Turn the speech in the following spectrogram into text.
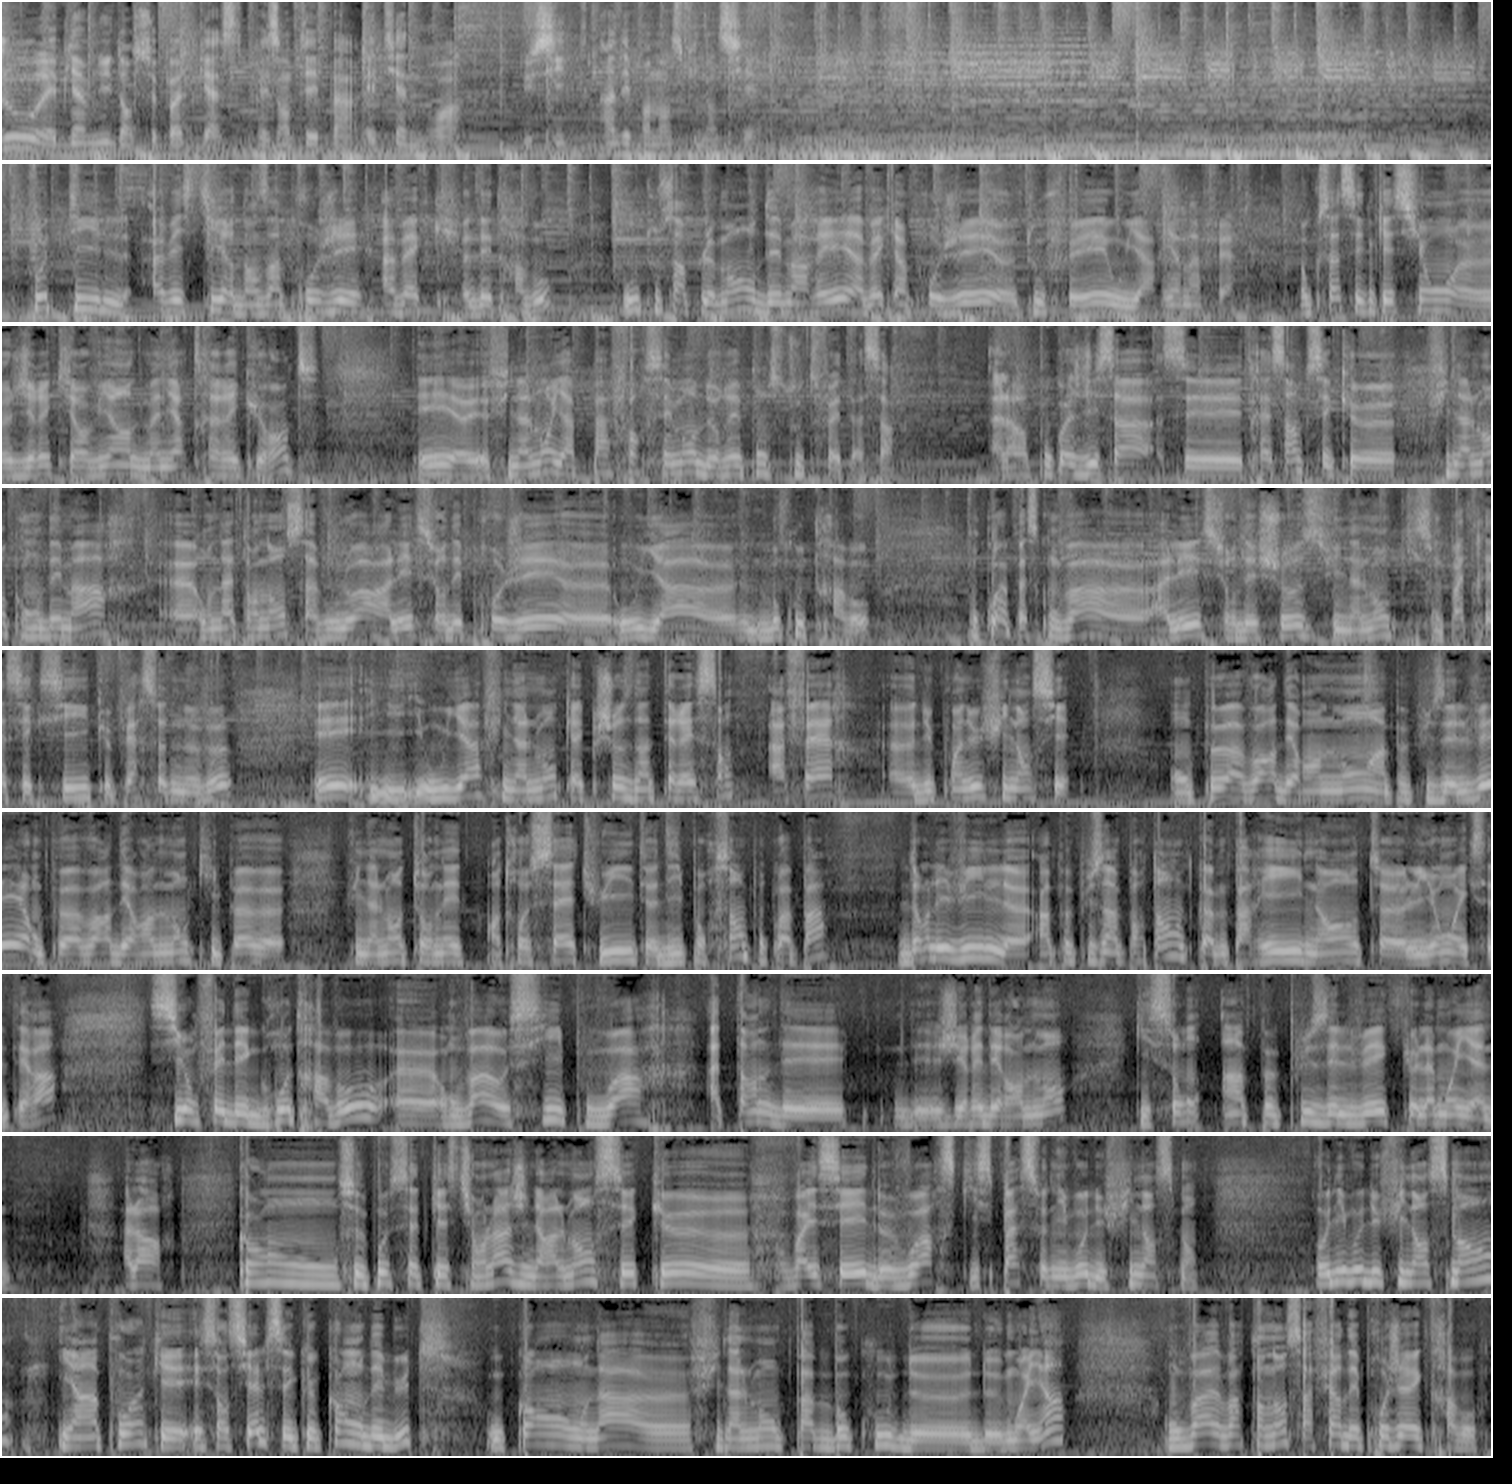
Bonjour et bienvenue dans ce podcast présenté par Étienne Broy du site Indépendance Financière. Faut-il investir dans un projet avec des travaux ou tout simplement démarrer avec un projet euh, tout fait où il n'y a rien à faire? Donc ça c'est une question euh, je qui revient de manière très récurrente et euh, finalement il n'y a pas forcément de réponse toute faite à ça. Alors pourquoi je dis ça? C'est très simple, c'est que finalement quand on démarre, on a tendance à vouloir aller sur des projets où il y a beaucoup de travaux. Pourquoi? Parce qu'on va aller sur des choses finalement qui ne sont pas très sexy, que personne ne veut, et où il y a finalement quelque chose d'intéressant à faire euh, du point de vue financier. On peut avoir des rendements un peu plus élevés, on peut avoir des rendements qui peuvent euh, finalement tourner entre 7, 8, 10%, pourquoi pas? Dans les villes un peu plus importantes comme Paris, Nantes, Lyon, etc., si on fait des gros travaux, euh, on va aussi pouvoir atteindre des, des, rendements qui sont un peu plus élevés que la moyenne. Alors, quand on se pose cette question-là, généralement, c'est que euh, on va essayer de voir ce qui se passe au niveau du financement. Au niveau du financement, il y a un point qui est essentiel, c'est que quand on débute ou quand on n'a euh, finalement pas beaucoup de, moyens, on va avoir tendance à faire des projets avec travaux.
